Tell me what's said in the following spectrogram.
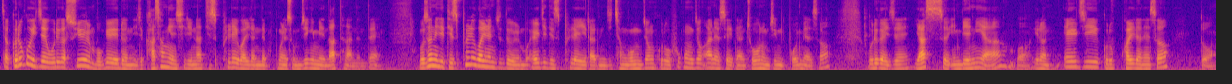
자 그리고 이제 우리가 수요일 목요일은 이제 가상현실이나 디스플레이 관련된 부분에서 움직임이 나타났는데 우선 이제 디스플레이 관련주들 뭐 LG 디스플레이라든지 전공정 그리고 후공정 안에서에 대한 좋은 움직임도 보이면서 우리가 이제 야스, 인베니아 뭐 이런 LG 그룹 관련해서 또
